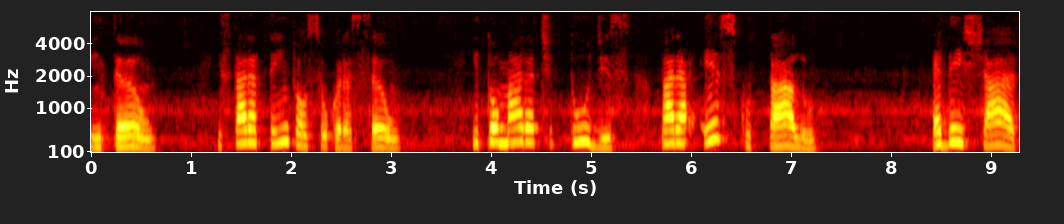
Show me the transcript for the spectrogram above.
Então, estar atento ao seu coração e tomar atitudes para escutá-lo é deixar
